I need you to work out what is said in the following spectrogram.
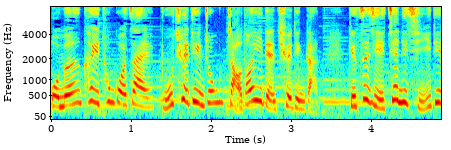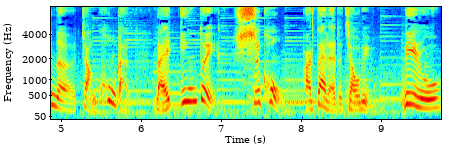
我们可以通过在不确定中找到一点确定感。给自己建立起一定的掌控感，来应对失控而带来的焦虑。例如，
